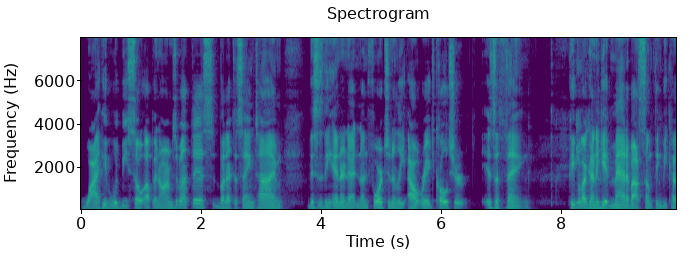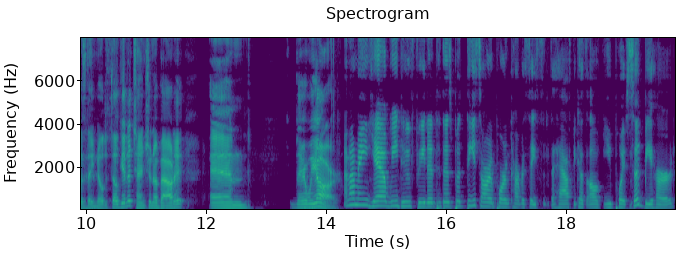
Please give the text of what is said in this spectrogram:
why people would be so up in arms about this, but at the same time, this is the internet, and unfortunately, outrage culture is a thing. People Yeah. are going to get mad about something because they know that they'll get attention about it, and there we are. And I mean, yeah, we do feed into this, but these are important conversations to have because all viewpoints should be heard.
